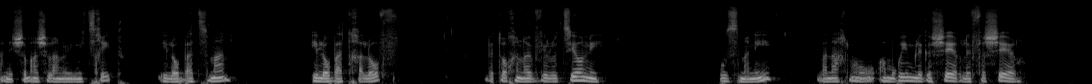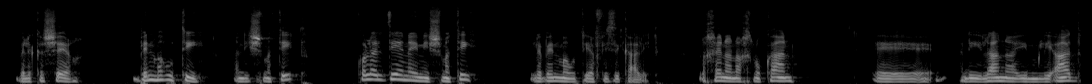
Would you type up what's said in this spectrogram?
הנשמה שלנו היא נצחית, היא לא בת זמן, היא לא בת חלוף, ותוכן האבולוציוני הוא זמני, ואנחנו אמורים לגשר, לפשר ולקשר בין מהותי הנשמתית, כל ה-DNA נשמתי, לבין מהותי הפיזיקלית. לכן אנחנו כאן, אה, אני אילנה עם ליעד,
